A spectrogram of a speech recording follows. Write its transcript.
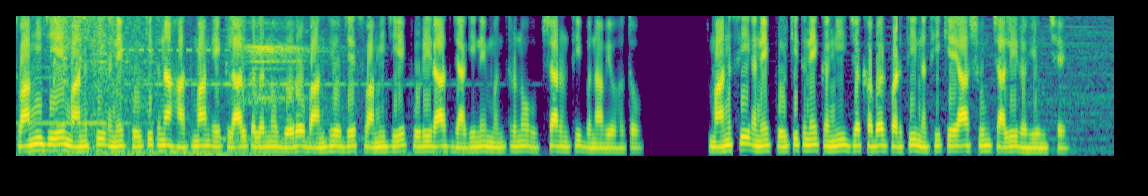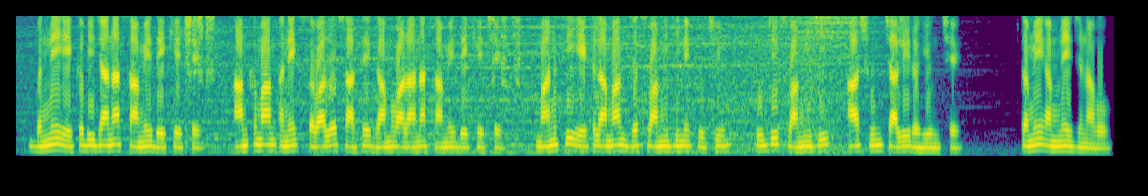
સ્વામીજીએ માનસી અને પુલકિતના હાથમાં એક લાલ કલરનો દોરો બાંધ્યો જે સ્વામીજીએ પૂરી રાત જાગીને મંત્રનો ઉચ્ચારણથી બનાવ્યો હતો. માનસી અને પુલકિતને કંઈ જ ખબર પડતી નથી કે આ શું ચાલી રહ્યું છે. બંને એકબીજાના સામે દેખે છે. આંખમાં અનેક સવાલો સાથે ગામવાળાના સામે દેખે છે. માનસી એકલામાં જ સ્વામીજીને પૂછ્યું, પૂજ્ય સ્વામીજી, આ શું ચાલી રહ્યું છે? તમે અમને જણાવો,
